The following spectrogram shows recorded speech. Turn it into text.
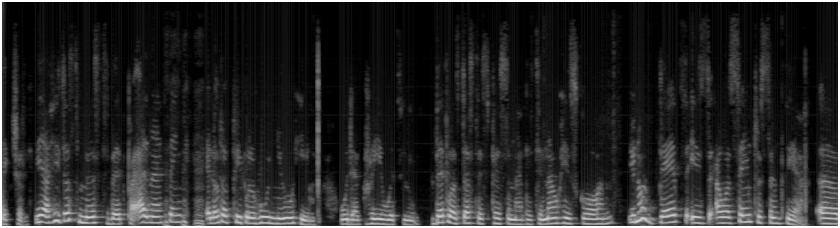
actually. Yeah, he just missed that part. And I think a lot of people who knew him would agree with me that was just his personality. Now he's gone. You know, death is, I was saying to Cynthia, uh,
